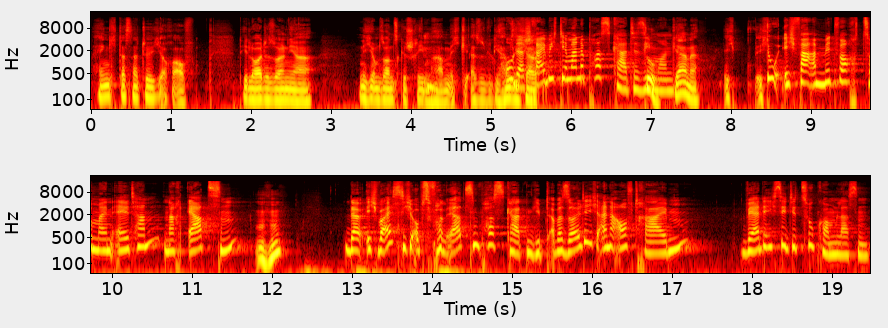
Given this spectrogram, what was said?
hänge ich das natürlich auch auf. Die Leute sollen ja nicht umsonst geschrieben haben. Ich, also die haben Oh, da ja, schreibe ich dir mal eine Postkarte, du, Simon. gerne. Ich, ich, Du, ich fahre am Mittwoch zu meinen Eltern nach Erzen. Mhm. Da, ich weiß nicht, ob es von Erzen Postkarten gibt, aber sollte ich eine auftreiben, werde ich sie dir zukommen lassen.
